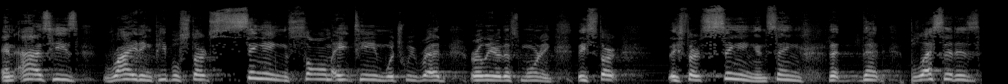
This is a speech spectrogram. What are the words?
And as he's riding, people start singing Psalm 18, which we read earlier this morning. They start they start singing and saying that, that blessed is,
